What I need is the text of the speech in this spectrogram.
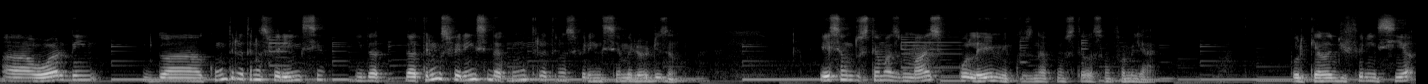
a ordem da contratransferência e da, da transferência e da contratransferência, melhor dizendo. Esse é um dos temas mais polêmicos na constelação familiar, porque ela diferencia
